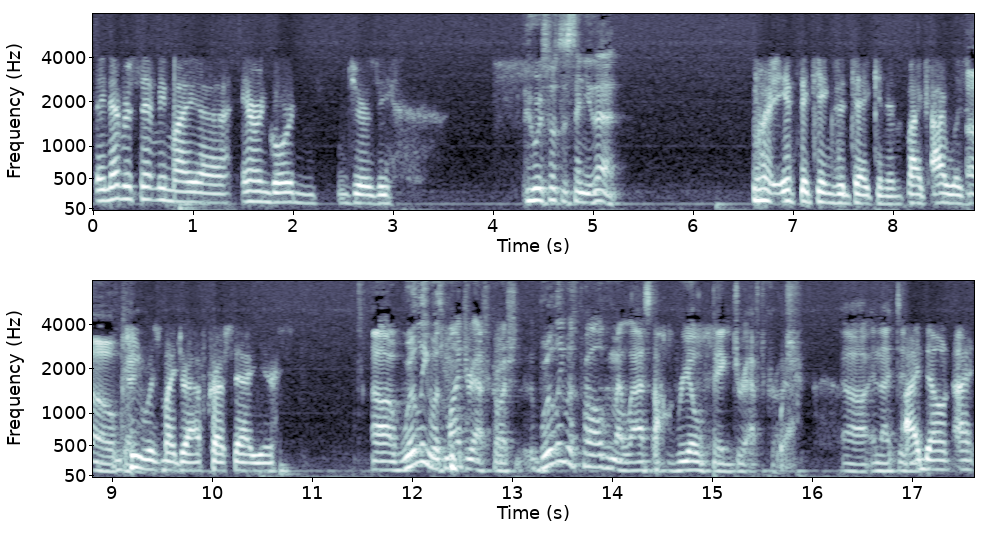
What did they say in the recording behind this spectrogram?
They never sent me my uh, Aaron Gordon jersey. who was supposed to send you that? If the Kings had taken him, like I was, Oh, okay. he was my draft crush that year. Uh, Willie was my draft crush. Willie was probably my last real big draft crush, uh, and that didn't. I don't. I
